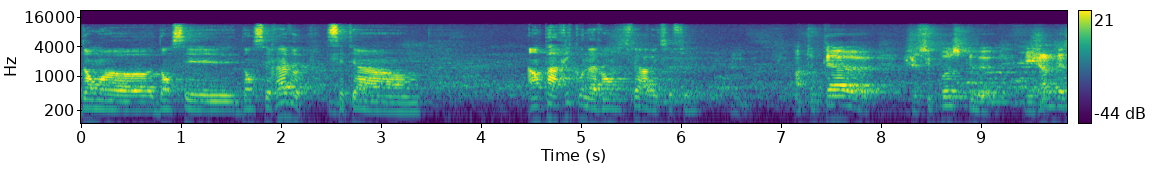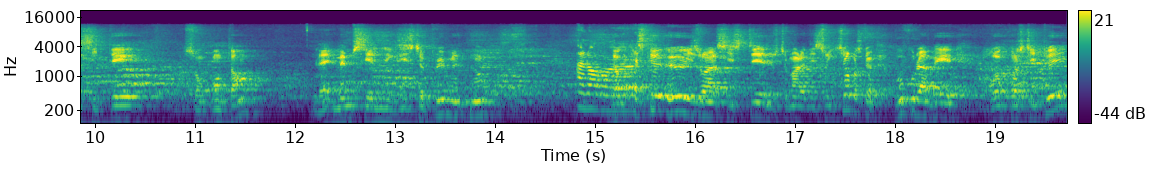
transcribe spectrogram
dans, dans, ses, dans ses rêves. C'était un, un pari qu'on avait envie de faire avec ce film. En tout cas, je suppose que les gens de la cité sont contents, même si elle n'existe plus maintenant Alors, Donc, euh, est-ce qu'eux, ils ont assisté justement à la destruction Parce que vous, vous l'avez reconstitué,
